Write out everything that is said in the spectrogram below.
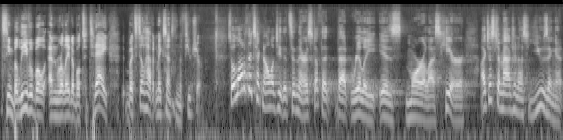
seem believable and relatable to today, but still have it make sense in the future? So a lot of the technology that's in there is stuff that, that really is more or less here. I just imagine us using it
